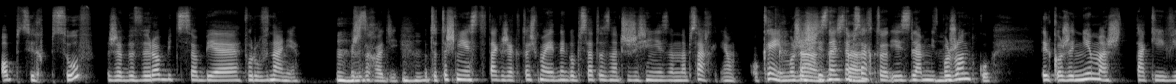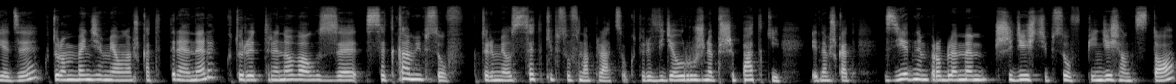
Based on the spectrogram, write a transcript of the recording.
obcych psów, żeby wyrobić sobie porównanie. Mhm. Wiesz, co chodzi? Mhm. Bo to też nie jest tak, że jak ktoś ma jednego psa, to znaczy, że się nie znam na psach. Ja, Okej, okay, możesz tak, się znać tak. na psach, to jest dla mnie w mhm. porządku. Tylko, że nie masz takiej wiedzy, którą będzie miał na przykład trener, który trenował z setkami psów, który miał setki psów na placu, który widział różne przypadki. Na przykład z jednym problemem 30 psów, 50, 100,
